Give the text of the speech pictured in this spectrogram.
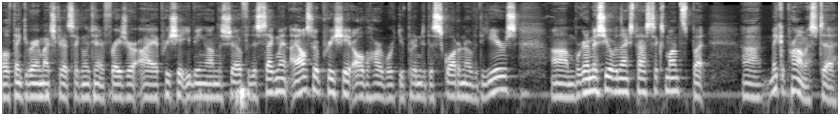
Well, thank you very much, Cadet Second Lieutenant Frazier. I appreciate you being on the show for this segment. I also appreciate all the hard work you put into this squadron over the years. Um, we're going to miss you over the next past six months, but uh, make a promise to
